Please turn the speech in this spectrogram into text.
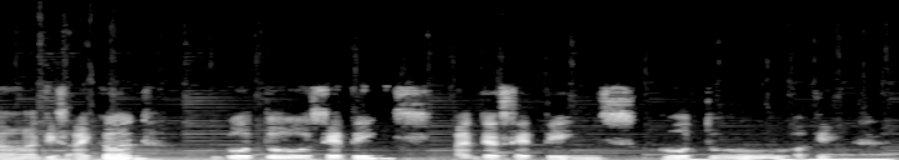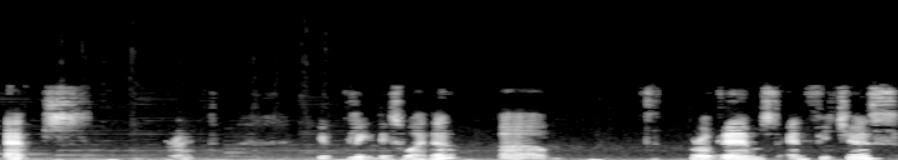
uh, this icon go to settings under settings go to okay apps right? You click this one uh, uh, programs and features.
